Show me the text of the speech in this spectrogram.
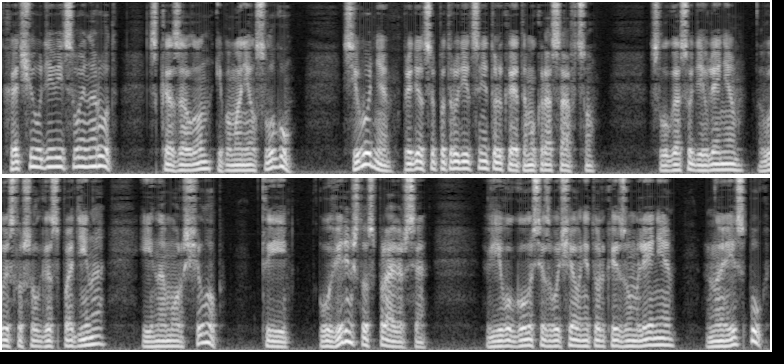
«Хочу удивить свой народ», — сказал он и поманил слугу. «Сегодня придется потрудиться не только этому красавцу». Слуга с удивлением выслушал господина и наморщил лоб. «Ты уверен, что справишься?» В его голосе звучало не только изумление, но и испуг.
